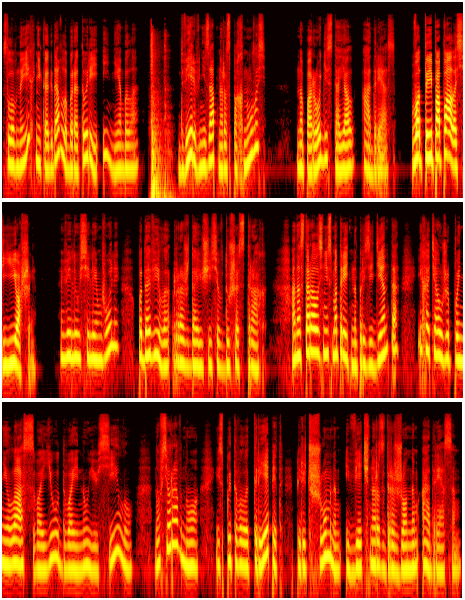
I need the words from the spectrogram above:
словно их никогда в лаборатории и не было. Дверь внезапно распахнулась. На пороге стоял Адриас. «Вот ты и попалась, Йоши!» Вилли усилием воли подавила рождающийся в душе страх. Она старалась не смотреть на президента, и хотя уже поняла свою двойную силу, но все равно испытывала трепет перед шумным и вечно раздраженным Адриасом.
